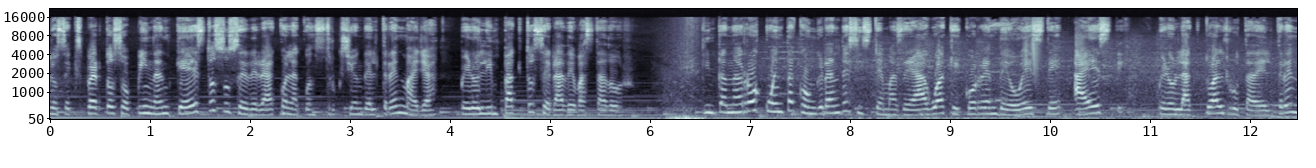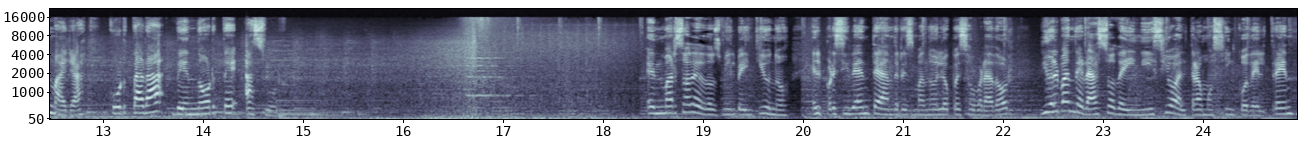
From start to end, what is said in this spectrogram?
Los expertos opinan que esto sucederá con la construcción del tren Maya, pero el impacto será devastador. Quintana Roo cuenta con grandes sistemas de agua que corren de oeste a este, pero la actual ruta del tren Maya cortará de norte a sur. En marzo de 2021, el presidente Andrés Manuel López Obrador dio el banderazo de inicio al tramo 5 del tren,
